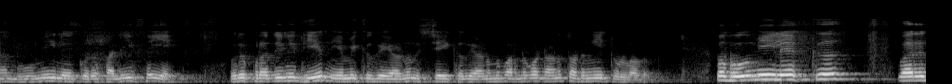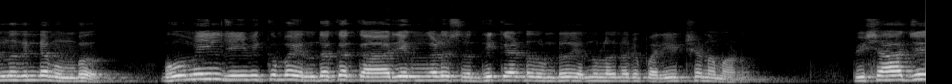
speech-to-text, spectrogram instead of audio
ഞാൻ ഭൂമിയിലേക്കൊരു ഖലീഫയെ ഒരു പ്രതിനിധിയെ നിയമിക്കുകയാണ് നിശ്ചയിക്കുകയാണെന്ന് പറഞ്ഞുകൊണ്ടാണ് തുടങ്ങിയിട്ടുള്ളത്. അപ്പോൾ ഭൂമിയിലേക്ക് വരുന്നതിന്റെ മുമ്പ് ഭൂമിയിൽ ജീവിക്കുമ്പോൾ എന്തൊക്കെ കാര്യങ്ങൾ ശ്രദ്ധിക്കേണ്ടതുണ്ട് എന്നുള്ളതിനൊരു പരീക്ഷണമാണ്. പിശാജ്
